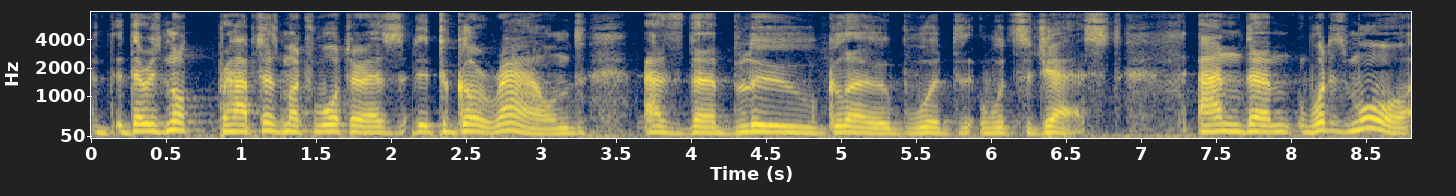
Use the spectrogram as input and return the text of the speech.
there is not perhaps as much water as to go around as the blue globe would would suggest. And um, what is more,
